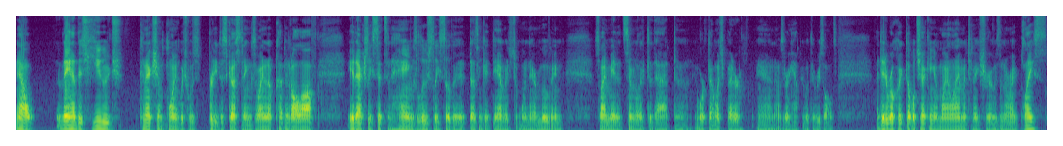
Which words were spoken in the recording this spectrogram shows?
Now, they had this huge connection point, which was pretty disgusting. So I ended up cutting it all off. It actually sits and hangs loosely so that it doesn't get damaged when they're moving. So I made it similar to that. Uh, it worked out much better, and I was very happy with the results. I did a real quick double checking of my alignment to make sure it was in the right place,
